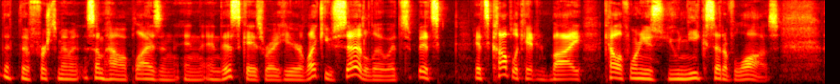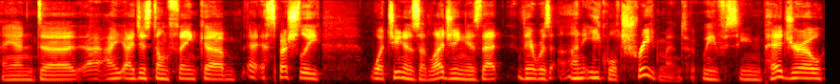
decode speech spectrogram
that the First Amendment somehow applies in, in in this case right here, like you said, Lou, it's it's it's complicated by California's unique set of laws, and uh, I, I just don't think, um, especially what Gina's alleging is that there was unequal treatment. We've seen Pedro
